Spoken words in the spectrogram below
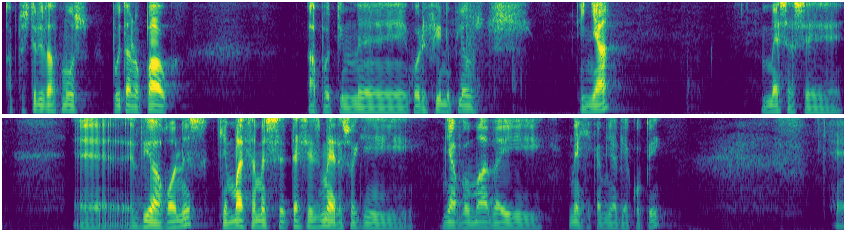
από τους τρεις βαθμούς που ήταν ο Πάουκ από την ε, κορυφή είναι πλέον στους 9 μέσα σε ε, δύο αγώνες και μάλιστα μέσα σε τέσσερις μέρες όχι μια εβδομάδα ή να έχει καμιά διακοπή. Ε,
